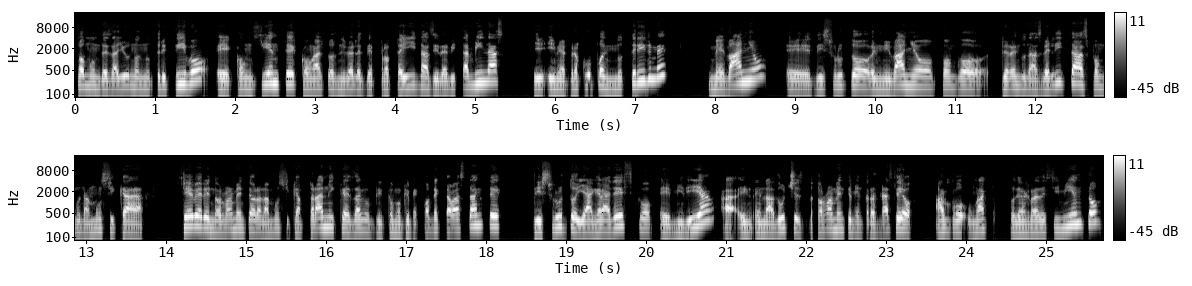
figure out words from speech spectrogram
tomo un desayuno nutritivo, eh, consciente, con altos niveles de proteínas y de vitaminas, y, y me preocupo en nutrirme, me baño, disfruto en mi baño, pongo, prendo unas velitas, pongo una música chévere. Normalmente ahora la música pránica es algo que como que me conecta bastante. Disfruto y agradezco eh, mi día. Ah, en, la ducha, normalmente mientras me aseo, hago un acto de agradecimiento.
